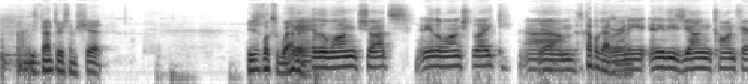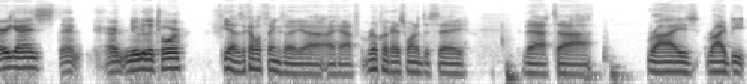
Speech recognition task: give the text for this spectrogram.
man. He's been through some shit. He just looks weathered. Okay, any the long shots? Any other long sh- like? yeah, Um, there's a couple guys. Or like. any any of these young Korn Ferry guys that are new to the tour? Yeah, there's a couple things I uh, I have. Real quick, I just wanted to say that uh, Rise Rai beat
